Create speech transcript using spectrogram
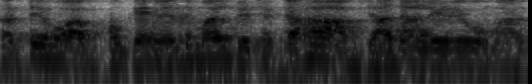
करते हो आप Okay. तो ऐसे माल बेच सकते हैं। हाँ आप ज़्यादा ले रहे हो माल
